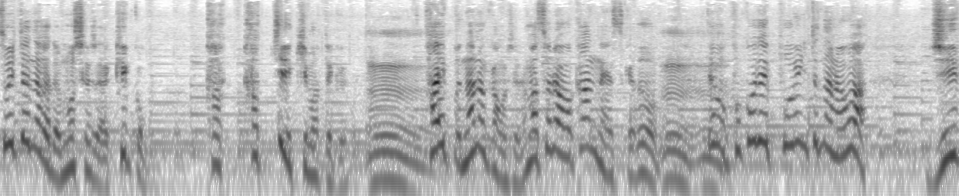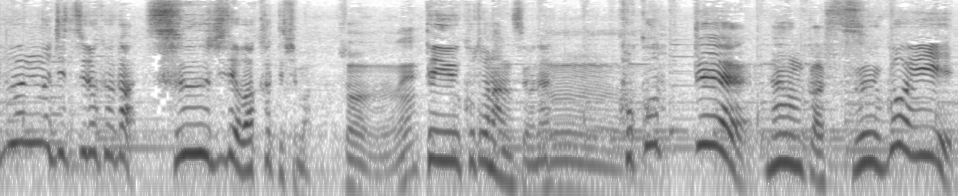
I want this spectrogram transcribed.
そういった中でもしかしたら結構か、かっちり決まっていく、タイプなのかもしれない。まあそれはわかんないですけど、うんうん、でもここでポイントなのは、自分の実力が数字で分かってしまう。そうだね。っていうことなんですよね。ここって、なんかすごい、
